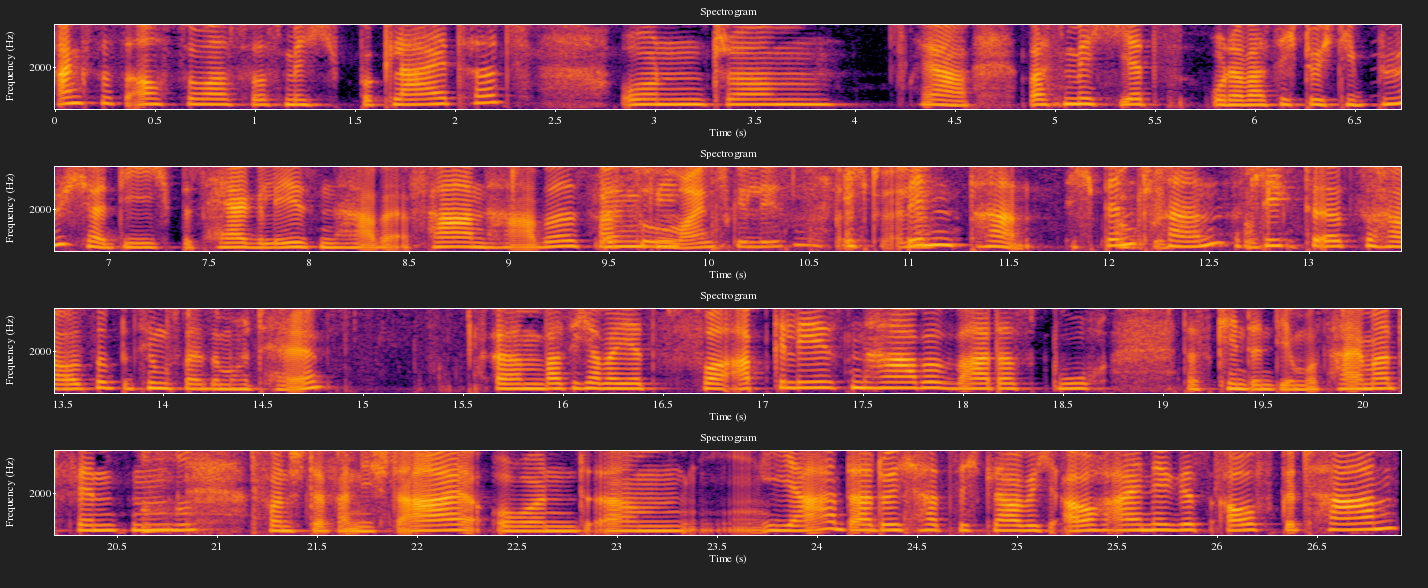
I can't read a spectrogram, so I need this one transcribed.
Angst ist auch sowas, was mich begleitet und ähm ja, was mich jetzt oder was ich durch die Bücher, die ich bisher gelesen habe, erfahren habe, ist Hast du meins gelesen, das aktuelle? Ich bin dran. Ich bin okay. dran. Es okay. liegt äh, zu Hause beziehungsweise im Hotel. Ähm, was ich aber jetzt vorab gelesen habe, war das Buch Das Kind in dir muss Heimat finden mhm. von Stefanie Stahl. Und ähm, ja, dadurch hat sich, glaube ich, auch einiges aufgetan.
